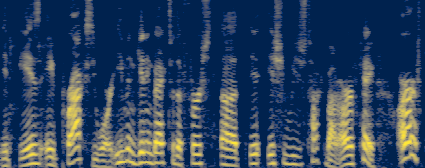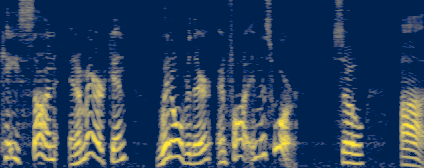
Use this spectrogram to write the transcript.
It is a proxy war. Even getting back to the first uh, I- issue we just talked about, RFK. RFK's son, an American, went over there and fought in this war. So, uh,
